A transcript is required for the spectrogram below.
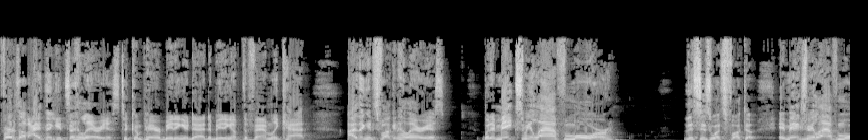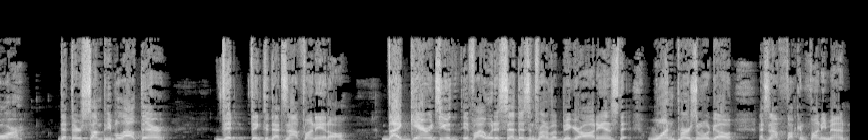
first off, I think it's hilarious to compare beating your dad to beating up the family cat. I think it's fucking hilarious. But it makes me laugh more. This is what's fucked up. It makes me laugh more that there's some people out there that think that that's not funny at all. I guarantee you, if I would have said this in front of a bigger audience, that one person would go, "That's not fucking funny, man.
